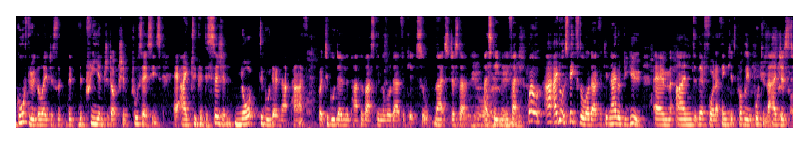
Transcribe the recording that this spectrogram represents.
go through the legislative, the, the pre-introduction processes, uh, I took a decision not to go down that path, but to go down the path of asking the Lord Advocate. So that's just a, a statement. In fact, well, I, I, don't speak for the Lord Advocate, neither do you, um, and therefore I think it's probably important that I just.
